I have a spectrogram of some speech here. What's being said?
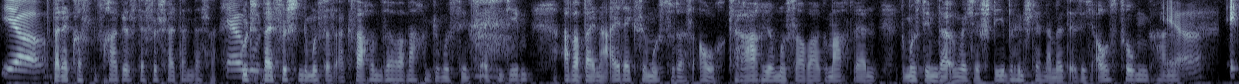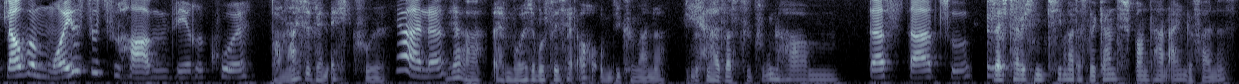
Ja. Bei der Kostenfrage ist der Fisch halt dann besser. Ja, gut, gut, bei Fischen, du musst das Aquarium sauber machen, du musst denen zu essen geben, aber bei einer Eidechse musst du das auch. Terrarium muss sauber gemacht werden, du musst ihm da irgendwelche Stäbe hinstellen, damit er sich austoben kann. Ja. Ich glaube, Mäuse zu haben wäre cool. Boah, Mäuse wären echt cool. Ja, ne? Ja, äh, Mäuse musst du dich halt auch um die kümmern, ne? Die ja. müssen halt was zu tun haben. Das dazu. Vielleicht habe ich ein Thema, das mir ganz spontan eingefallen ist.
